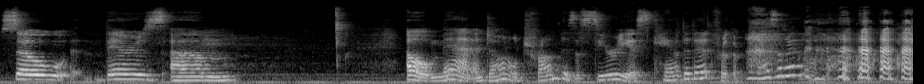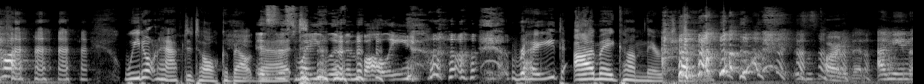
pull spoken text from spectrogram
So there's um Oh man, and Donald Trump is a serious candidate for the president? we don't have to talk about that. Is this why you live in Bali? right? I may come there too. this is part of it. I mean,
